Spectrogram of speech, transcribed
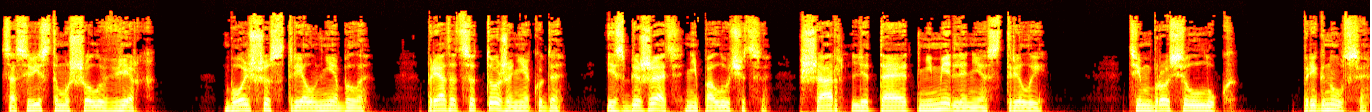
со свистом ушел вверх. Больше стрел не было. Прятаться тоже некуда. Избежать не получится. Шар летает немедленнее стрелы. Тим бросил лук. Пригнулся.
